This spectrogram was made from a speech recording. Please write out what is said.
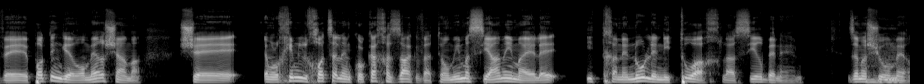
ופוטינגר אומר שמה שהם הולכים ללחוץ עליהם כל כך חזק והתאומים הסיאמיים האלה יתחננו לניתוח להסיר ביניהם זה מה שהוא. אומר.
